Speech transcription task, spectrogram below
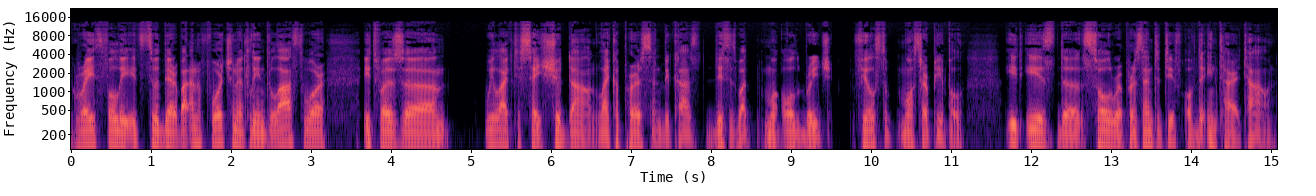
gracefully it stood there. But unfortunately, in the last war, it was. Um, we like to say shoot down like a person because this is what old bridge feels to most our people it is the sole representative of the entire town.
